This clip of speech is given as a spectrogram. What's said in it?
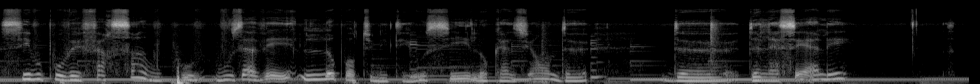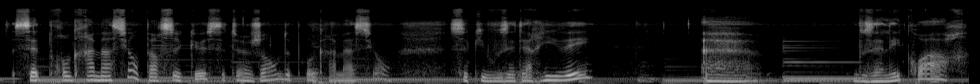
Si vous pouvez faire ça, vous, avez l'opportunité aussi, l'occasion de, de, de, laisser aller cette programmation parce que c'est un genre de programmation. Ce qui vous est arrivé, euh, vous allez croire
